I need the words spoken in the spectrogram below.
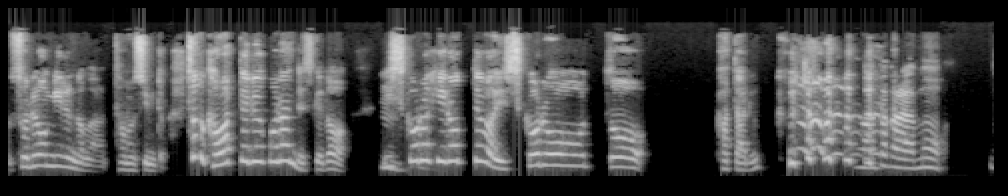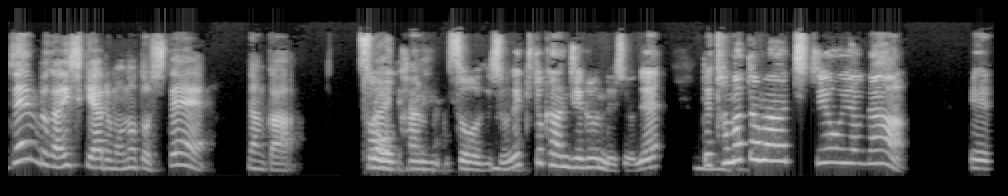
それを見るのが楽しみと。ちょっと変わってる子なんですけど、うん。石ころ拾っては石ころと語る。まあだからもう、全部が意識あるものとして、なんか、そうかん、そうですよね。うんきっと感じるんですよね。で、うんたまたま父親が、え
